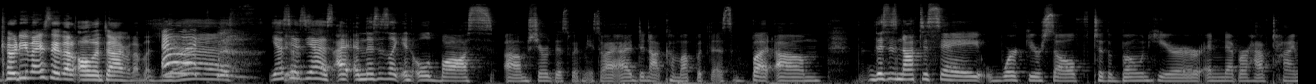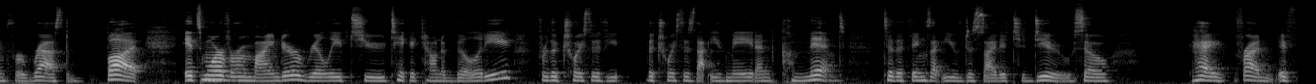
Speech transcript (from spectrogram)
Cody and I say that all the time, and I'm like, yes. Yes, yes, yes. I, and this is like an old boss um, shared this with me, so I, I did not come up with this. But um, this is not to say work yourself to the bone here and never have time for rest. But it's more of a reminder, really, to take accountability for the choices you, the choices that you've made, and commit to the things that you've decided to do. So, hey friend if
